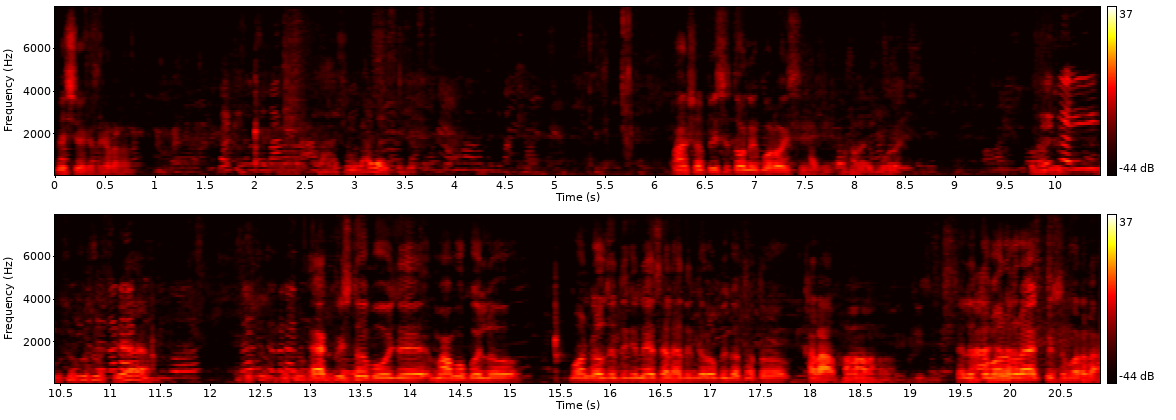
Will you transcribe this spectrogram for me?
বেশি হয়ে গেছে হয়েছে। মাংস পিসে তো অনেক বড় হয়েছে। বড় হয়েছে। এক পিস তো ওই যে মামু কইলো মন্ডল যেদিকে নিয়েছে সেদিনকার অভিজ্ঞতা তো খারাপ। হ্যাঁ হ্যাঁ তাহলে তো মনে করো এক পিছু পড়ে না।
